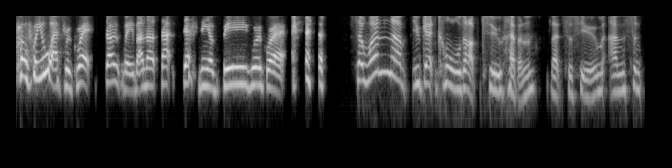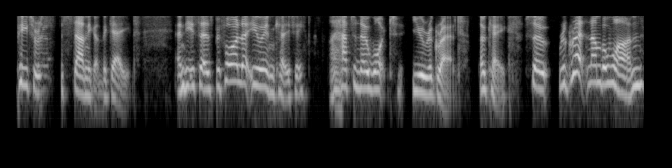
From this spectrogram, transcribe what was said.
we all have regrets, don't we? And that's definitely a big regret. so when uh, you get called up to heaven, let's assume, and St. Peter is standing at the gate, and he says, Before I let you in, Katie, I have to know what you regret. Okay, so regret number one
